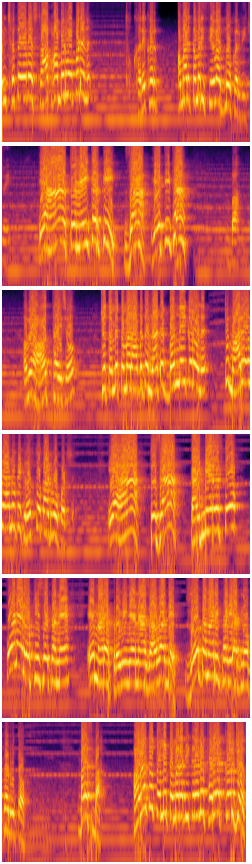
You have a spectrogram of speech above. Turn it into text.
એમ છતાં એવા શ્રાપ સાંભળવા પડે ને તો ખરેખર અમારે તમારી સેવા જ ન કરવી જોઈએ. એ હા તો નહીં કરતી. જા વેતી થા. બા હવે હદ થઈ છે જો તમે તમારા આ બધા નાટક બંધ નહીં કરો ને તો મારે હવે આનો કંઈક રસ્તો કાઢવો પડશે. એ હા તો જા. કાઢને રસ્તો. કોણે રોકી છે તને? એ મારા પ્રવીણ્યાને આજ આવવા દે. જો તમારી ફરિયાદ ન કરું તો. બસ બા. હવે તો તમે તમારા દીકરાને ફરિયાદ કરજો જ.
